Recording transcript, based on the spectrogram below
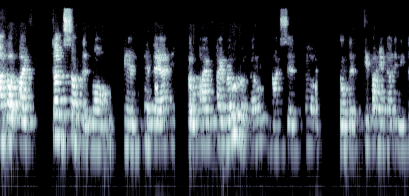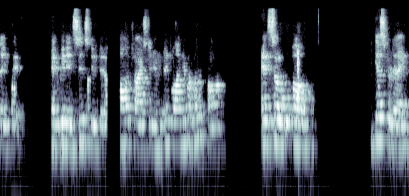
I thought I've done something wrong and and that. And so I, I wrote her a note and I said, oh, know, that if I had done anything that had been insensitive, that I apologized and everything. Well, I never heard from her. And so um, yesterday,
